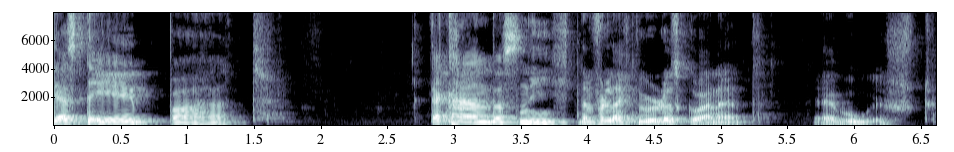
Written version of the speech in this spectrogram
Der ist deppert. Der kann das nicht. Na, vielleicht will das gar nicht. Ja, wurscht.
